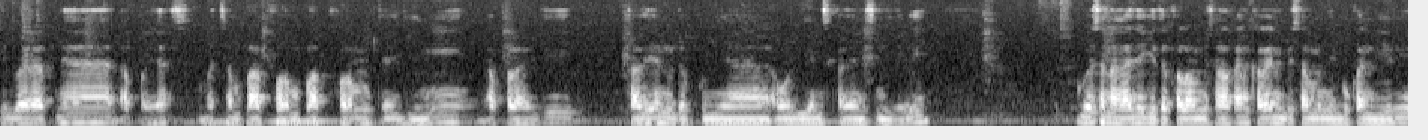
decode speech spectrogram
ibaratnya apa ya macam platform-platform kayak gini apalagi kalian udah punya audiens kalian sendiri gue senang aja gitu kalau misalkan kalian bisa menyibukkan diri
